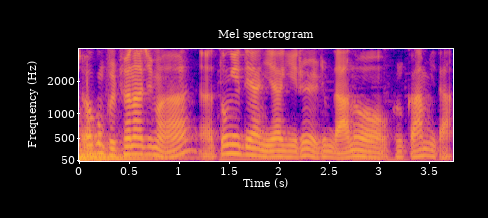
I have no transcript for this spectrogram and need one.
조금 불 편하지만 어, 똥에 대한 이야기를 좀 나눠 볼까 합니다.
